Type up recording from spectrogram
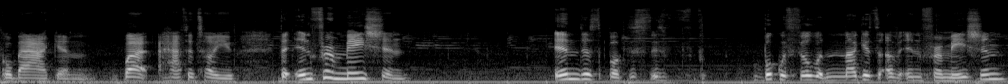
go back and but I have to tell you, the information in this book, this, book was filled with nuggets of information.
